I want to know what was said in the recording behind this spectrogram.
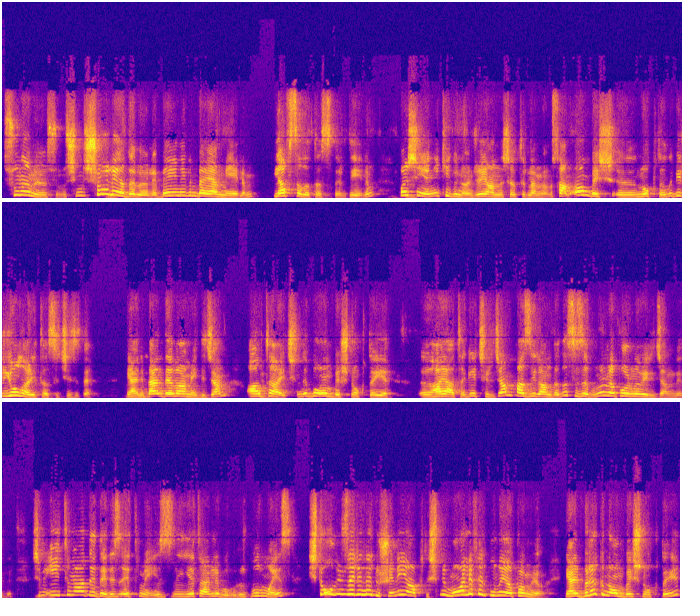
sunamıyorsunuz. Şimdi şöyle ya da böyle beğenelim beğenmeyelim laf salatasıdır diyelim. Paşinyan iki gün önce yanlış hatırlamıyorsam 15 e, noktalı bir yol haritası çizdi. Yani ben devam edeceğim. 6 ay içinde bu 15 noktayı e, hayata geçireceğim. Haziranda da size bunun raporunu vereceğim dedi. Şimdi itimat ederiz, etmeyiz, yeterli buluruz, bulmayız. İşte o üzerine düşeni yaptı. Şimdi muhalefet bunu yapamıyor. Yani bırakın 15 noktayı,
